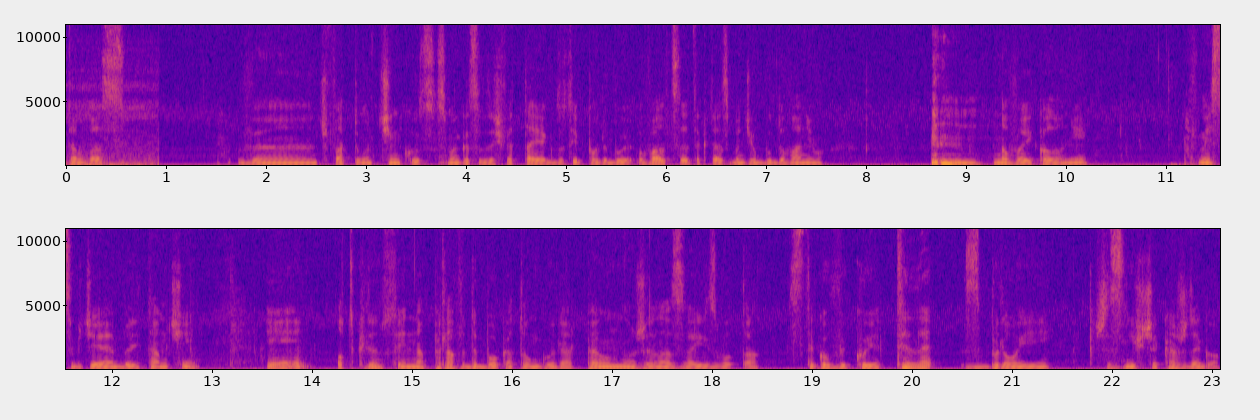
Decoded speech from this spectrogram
witam was w czwartym odcinku z ósmego co do świata. Jak do tej pory były o walce, tak teraz będzie o budowaniu nowej kolonii w miejscu, gdzie byli tamci. I odkryłem tutaj naprawdę bogatą górę, pełno żelaza i złota. Z tego wykuję tyle zbroi, że zniszczę każdego.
